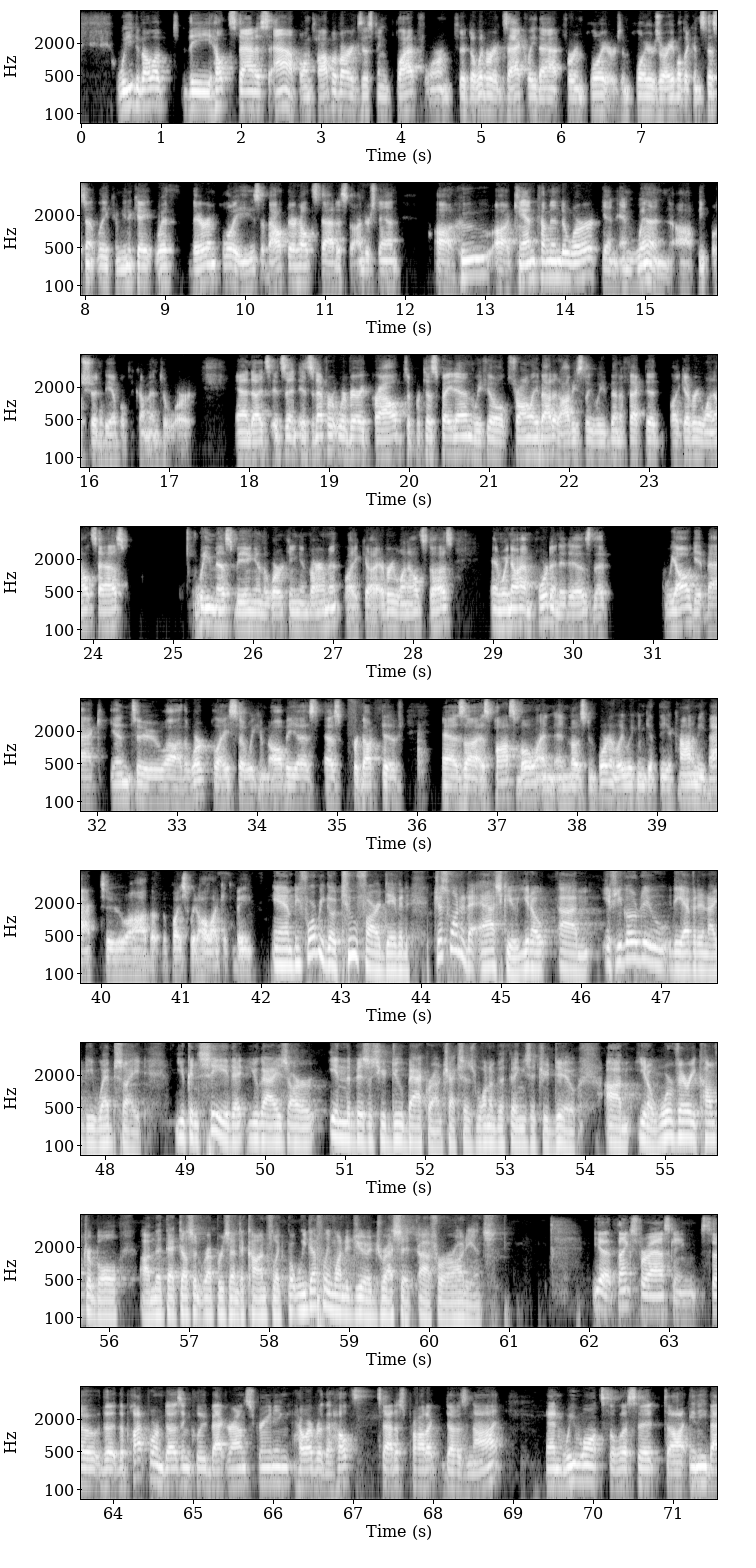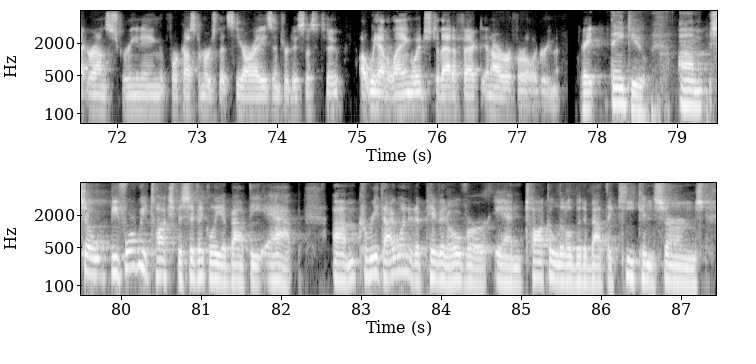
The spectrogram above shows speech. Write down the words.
we developed the health status app on top of our existing platform to deliver exactly that for employers. Employers are able to consistently communicate with their employees about their health status to understand uh, who uh, can come into work and, and when uh, people should be able to come into work. And uh, it's, it's, an, it's an effort we're very proud to participate in. We feel strongly about it. Obviously, we've been affected like everyone else has. We miss being in the working environment like uh, everyone else does and we know how important it is that we all get back into uh, the workplace so we can all be as as productive as uh, as possible, and and most importantly, we can get the economy back to uh, the, the place we'd all like it to be. And before we go too far, David, just wanted to ask you, you know, um, if you go to the Evident ID website, you can see that you guys are in the business. You do background checks as one of the things that you do. Um, you know, we're very comfortable um, that that doesn't represent a conflict, but we definitely wanted you to address it uh, for our audience. Yeah, thanks for asking. So the, the platform does include background screening. However, the health status product does not. And we won't solicit uh, any background screening for customers that CRAs introduce us to. Uh, we have language to that effect in our referral agreement. Great, thank you. Um, so before we talk specifically about the app, um, Coretha, I wanted to pivot over and talk a little bit about the key concerns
